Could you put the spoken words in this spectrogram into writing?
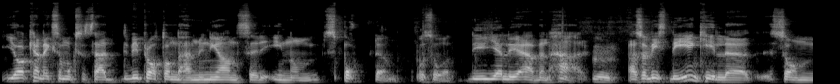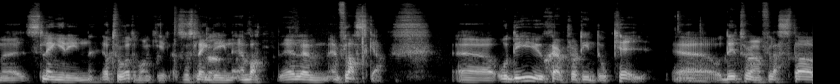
jag kan liksom också säga, vi pratar om det här med nyanser inom sporten och så. Det gäller ju även här. Alltså visst, det är en kille som eh, slänger in, jag tror att det var en kille, som slängde in en, vatt, eller en, en flaska. Eh, och det är ju självklart inte okej. Eh, och det tror jag de flesta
